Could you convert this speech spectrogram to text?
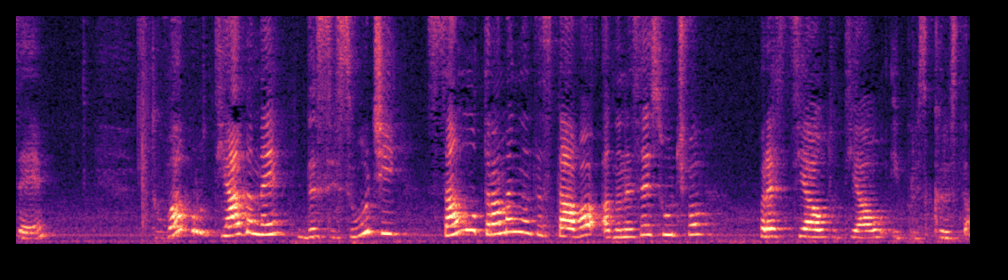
се, това протягане да се случи само от раменната става, а да не се случва през цялото тяло и през кръста.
